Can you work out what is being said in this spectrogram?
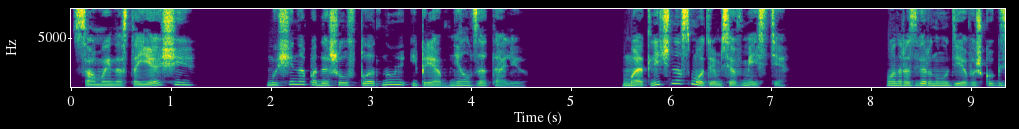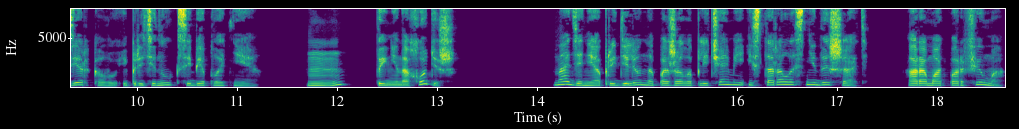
Самые настоящие. Мужчина подошел вплотную и приобнял за талию. Мы отлично смотримся вместе. Он развернул девушку к зеркалу и притянул к себе плотнее. «М, ты не находишь?» Надя неопределенно пожала плечами и старалась не дышать. Аромат парфюма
